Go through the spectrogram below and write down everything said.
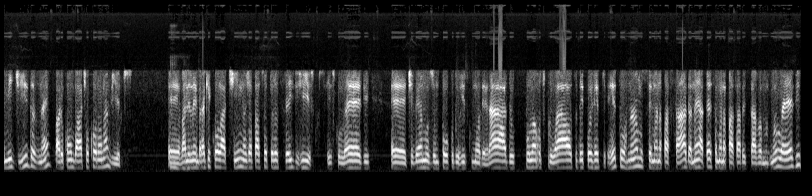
medidas né, para o combate ao coronavírus. É, uhum. Vale lembrar que Colatina já passou pelos três riscos, risco leve, é, tivemos um pouco do risco moderado, pulamos para o alto, depois retornamos semana passada, né, até semana passada estávamos no leve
